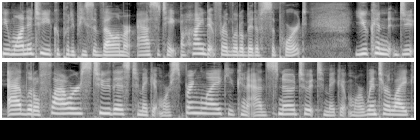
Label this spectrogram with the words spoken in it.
If you wanted to, you could put a piece of vellum or acetate behind it for a little bit of support. You can do add little flowers to this to make it more spring-like. You can add snow to it to make it more winter-like.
